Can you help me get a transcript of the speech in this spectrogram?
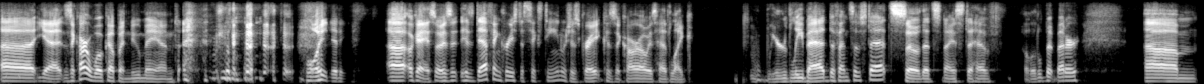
Uh, yeah, Zakar woke up a new man. Boy, did he. Uh, okay, so his his def increased to 16, which is great because Zakar always had like weirdly bad defensive stats, so that's nice to have a little bit better. Um,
